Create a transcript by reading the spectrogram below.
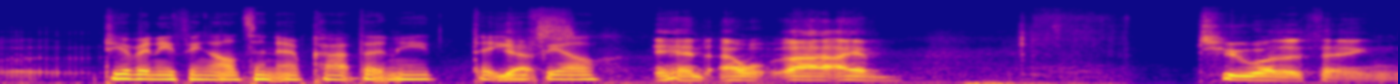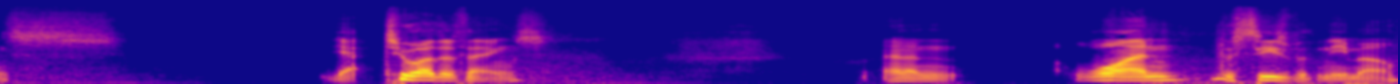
uh, Do you have anything else in Epcot that need that Yes. you feel? and I, uh, I have two other things. Yeah, two other things. And one, the seas with Nemo,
